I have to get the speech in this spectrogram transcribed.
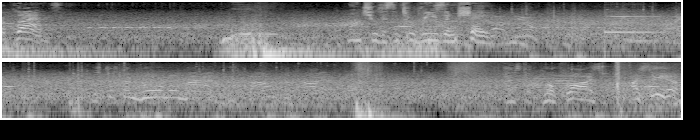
Our plans. Won't you listen to reason, Shay? He's just a normal man. He's bound to tire. As the crow flies, I see him!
